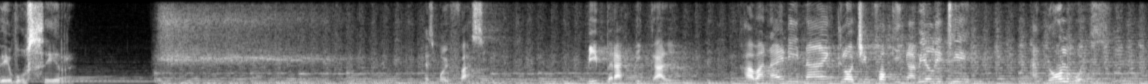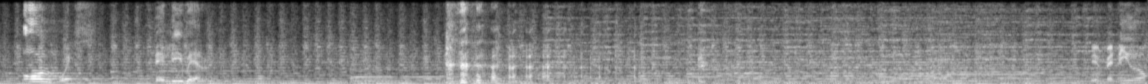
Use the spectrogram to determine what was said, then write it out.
debo ser? Es muy fácil. Be practical. Have a 99 clutching fucking ability. And always, always deliver. Bienvenido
